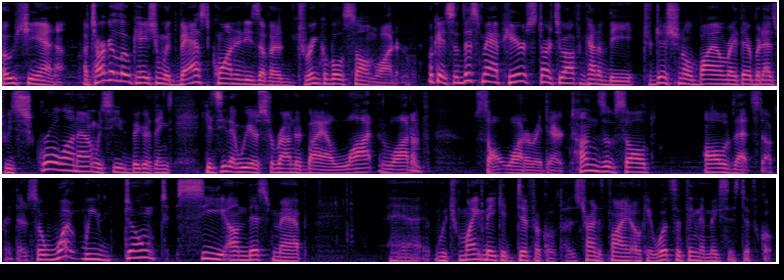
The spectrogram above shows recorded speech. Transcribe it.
Oceania. A target location with vast quantities of a drinkable salt water. Okay, so this map here starts you off in kind of the traditional biome right there, but as we scroll on out and we see the bigger things, you can see that we are surrounded by a lot, and a lot of salt water right there. Tons of salt, all of that stuff right there. So what we don't see on this map uh, which might make it difficult. I was trying to find, okay, what's the thing that makes this difficult?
